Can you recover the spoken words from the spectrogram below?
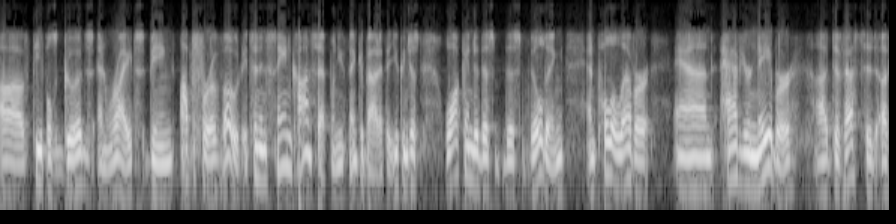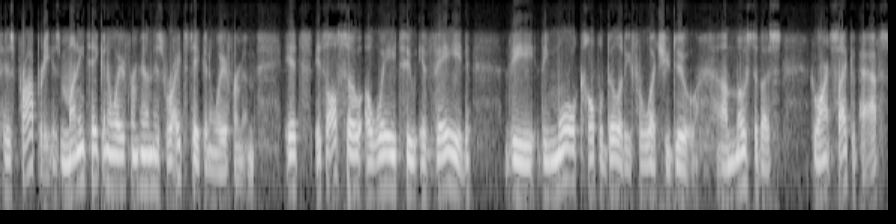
of people's goods and rights being up for a vote. It's an insane concept when you think about it that you can just walk into this this building and pull a lever and have your neighbor uh, divested of his property, his money taken away from him, his rights taken away from him. It's it's also a way to evade the the moral culpability for what you do. Um, most of us who aren't psychopaths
